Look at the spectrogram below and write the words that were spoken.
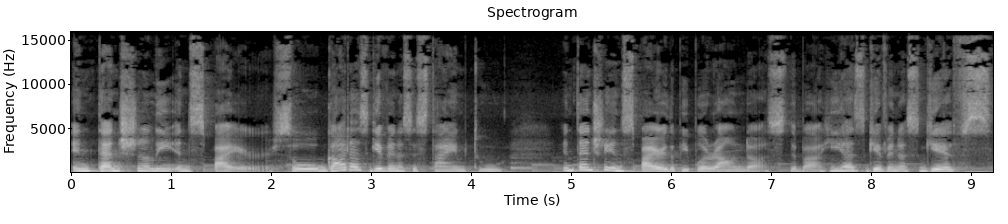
intentionally inspire. So God has given us His time to intentionally inspire the people around us, diba? He has given us gifts,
